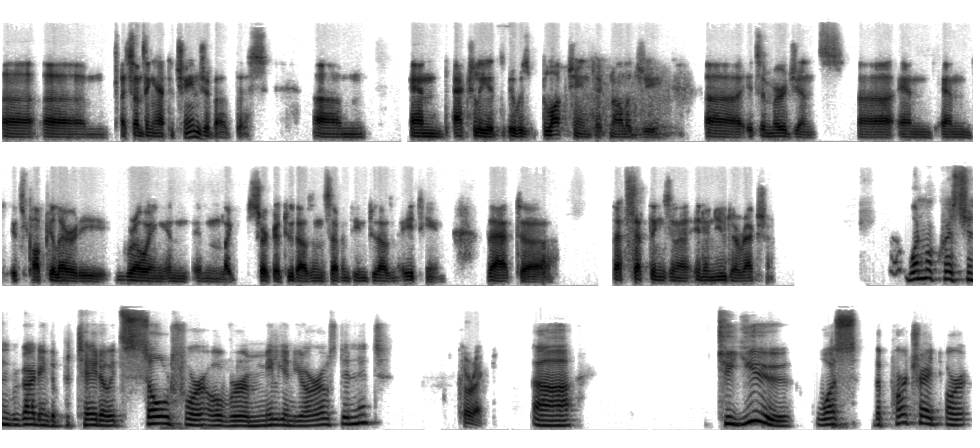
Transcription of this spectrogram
uh, um, something had to change about this um, and actually it, it was blockchain technology uh, its emergence uh, and and its popularity growing in in like circa 2017 2018 that uh, that set things in a in a new direction. One more question regarding the potato. It's sold for over a million euros, didn't it? Correct. Uh, to you, was the portrait or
